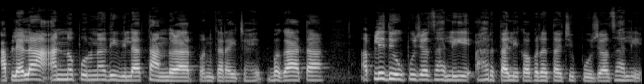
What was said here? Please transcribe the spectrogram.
आपल्याला अन्नपूर्णा देवीला तांदळ अर्पण करायचे आहेत. बघा आता आपली देवपूजा झाली हरतालिका व्रताची पूजा झाली.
